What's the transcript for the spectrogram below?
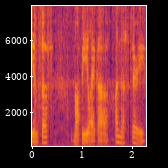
and stuff not be like uh, unnecessary.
